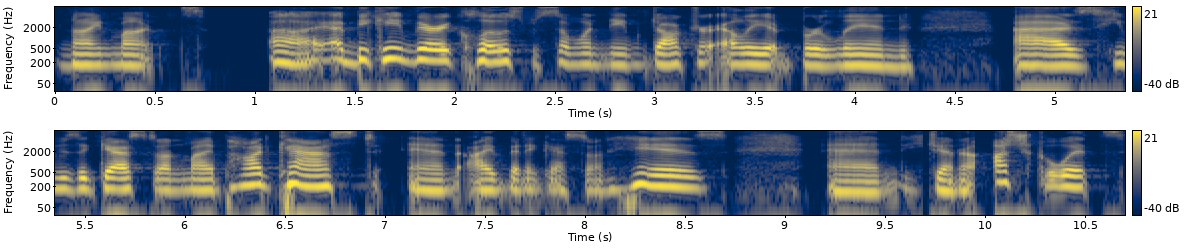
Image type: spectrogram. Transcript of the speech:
nine months uh, I became very close with someone named Dr. Elliot Berlin as he was a guest on my podcast, and I've been a guest on his, and Jenna Ushkowitz,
